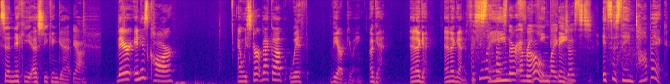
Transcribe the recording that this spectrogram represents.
to Nikki as she can get. Yeah. They're in his car, and we start back up with the arguing again and again and again. It's the I feel like same that's their MO. freaking Like thing. just it's the same topic.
